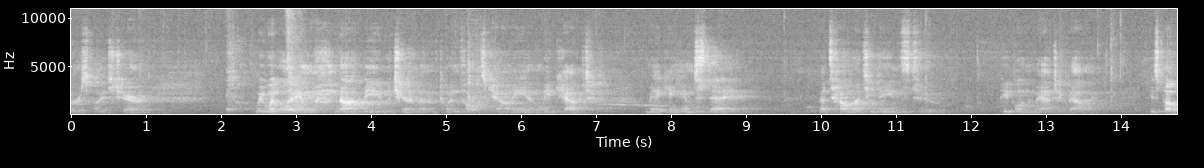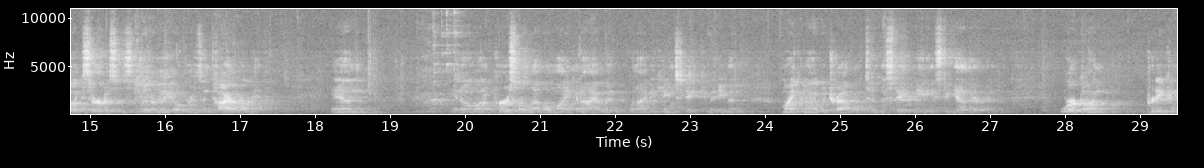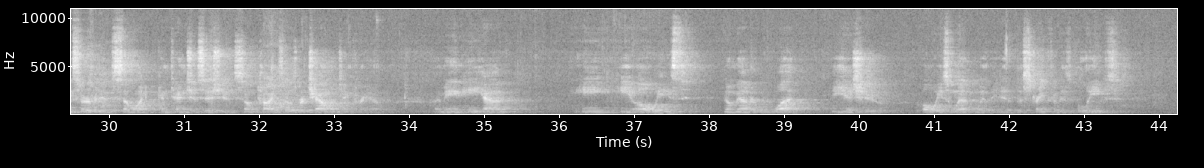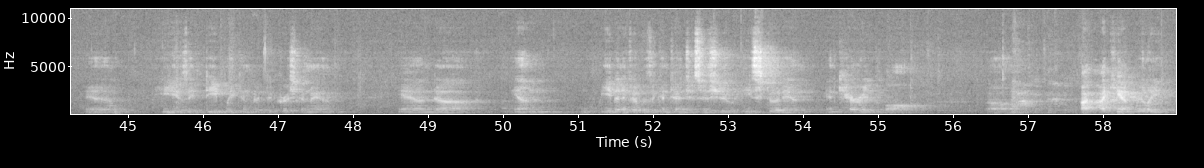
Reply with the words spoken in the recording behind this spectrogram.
first vice chair. We wouldn't let him not be the chairman of Twin Falls County, and we kept making him stay. That's how much he means to people in the Magic Valley. His public service is literally over his entire life. And, you know, on a personal level, Mike and I would, when I became state committeeman, Mike and I would travel to the state meetings together and work on pretty conservative, somewhat contentious issues. Sometimes those were challenging for him. I mean, he had, he, he always, no matter what the issue, always went with his, the strength of his beliefs. And he is a deeply convicted Christian man. And, uh, and even if it was a contentious issue, he stood in and carried the ball. Um, I, I can't really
